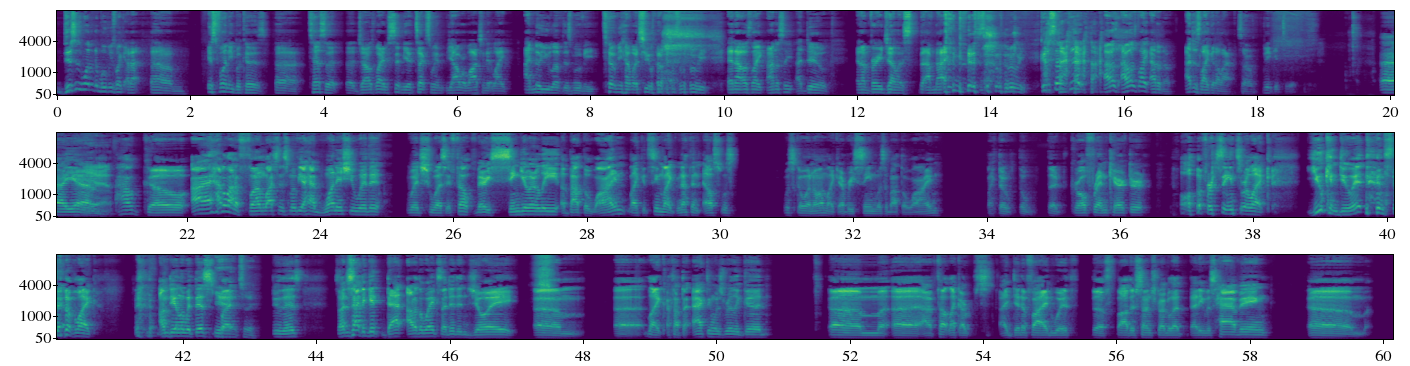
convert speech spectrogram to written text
this is one of the movies like I, um it's funny because uh Tessa, uh, John's wife, sent me a text when y'all were watching it. Like, I know you love this movie. Tell me how much you love this movie. And I was like, honestly, I do. And I'm very jealous that I'm not in this movie because it's so good. I was, I was like, I don't know. I just like it a lot. So we get to it. Uh, yeah. Yeah. I'll go. I had a lot of fun watching this movie. I had one issue with it, which was it felt very singularly about the wine. Like it seemed like nothing else was was going on. Like every scene was about the wine. Like the the the girlfriend character, all of her scenes were like, "You can do it," instead of like, "I'm dealing with this," but actually. do this. So I just had to get that out of the way because I did enjoy. Um, uh, like I thought the acting was really good. Um, uh, I felt like I identified with the father son struggle that that he was having. Um,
